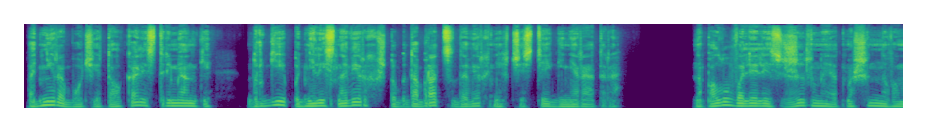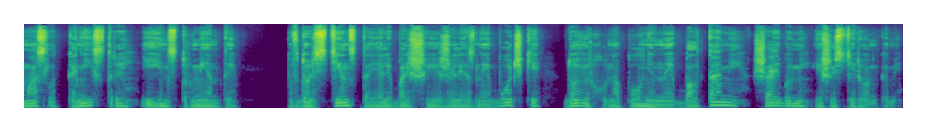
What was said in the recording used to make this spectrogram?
Одни рабочие толкали стремянки, другие поднялись наверх, чтобы добраться до верхних частей генератора. На полу валялись жирные от машинного масла канистры и инструменты. Вдоль стен стояли большие железные бочки, доверху наполненные болтами, шайбами и шестеренками.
